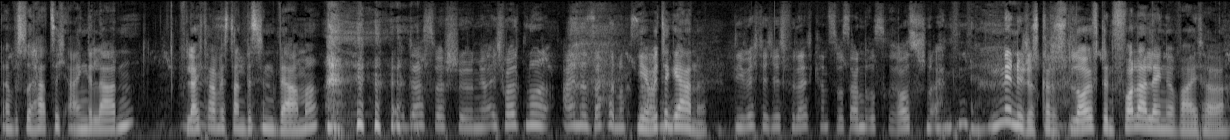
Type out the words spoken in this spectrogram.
dann bist du herzlich eingeladen. Vielleicht haben wir es dann ein bisschen wärmer. Das wäre schön, ja. Ich wollte nur eine Sache noch sagen. Ja, bitte gerne. Die wichtig ist. Vielleicht kannst du was anderes rausschneiden. Nee, nee, das, das läuft in voller Länge weiter.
